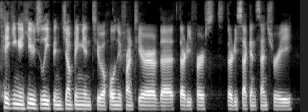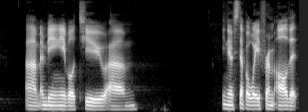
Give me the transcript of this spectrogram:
taking a huge leap and jumping into a whole new frontier of the 31st, 32nd century, um, and being able to, um, you know, step away from all that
